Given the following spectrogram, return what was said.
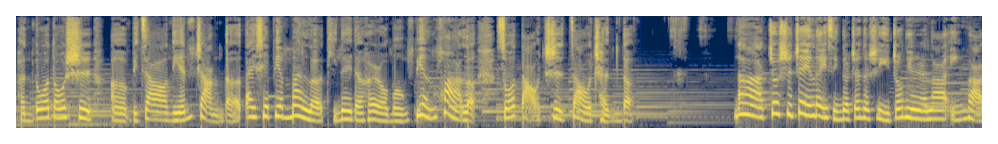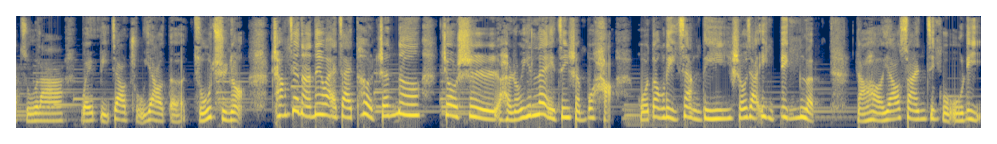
很多都是呃比较年长的，代谢变慢了，体内的荷尔蒙变化了，所导致造成的。那就是这一类型的，真的是以中年人啦、银发族啦为比较主要的族群哦。常见的内外在特征呢，就是很容易累、精神不好、活动力降低、手脚硬冰冷，然后腰酸、筋骨无力。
